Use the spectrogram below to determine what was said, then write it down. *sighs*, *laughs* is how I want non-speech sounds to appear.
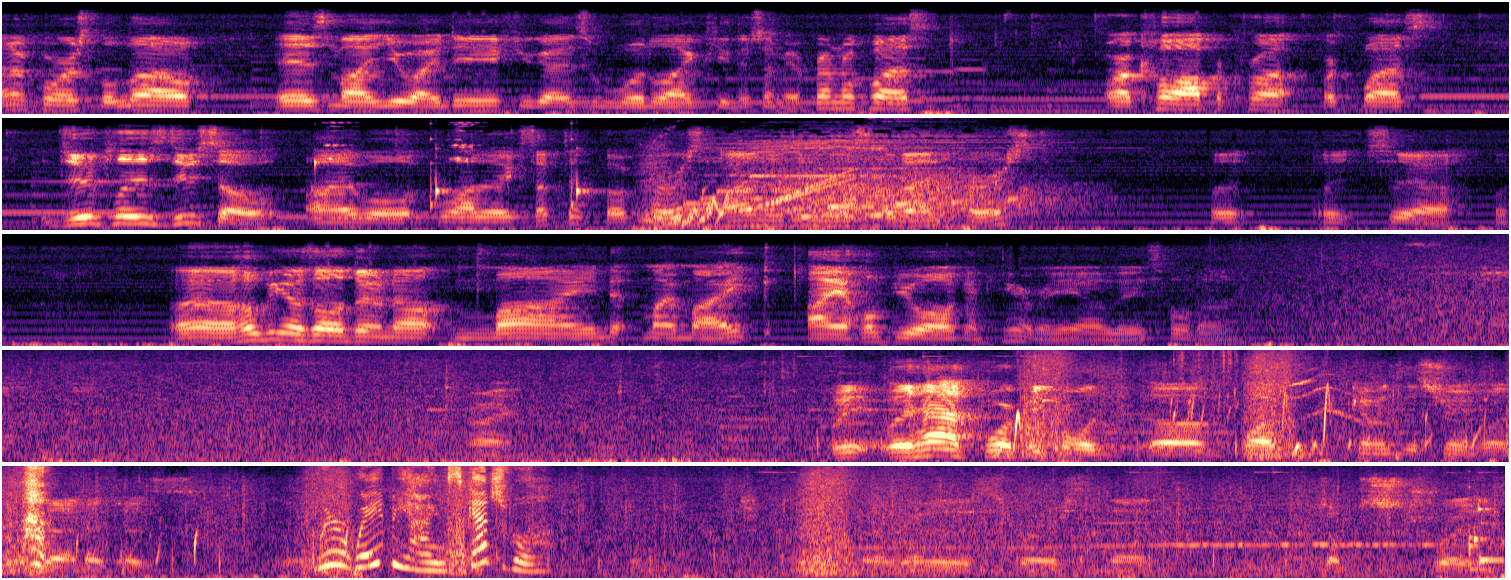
And of course, below is my UID if you guys would like to either send me a friend request or a co-op request. Do please do so. I will gladly accept it. But first, I'm making this event first. But, but so yeah. Uh, hope you guys all do not mind my mic. I hope you all can hear me at least. Hold on. Alright. We, we had four people um, coming to the stream, but then it just. We're way behind schedule. Uh, this first and then jump straight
